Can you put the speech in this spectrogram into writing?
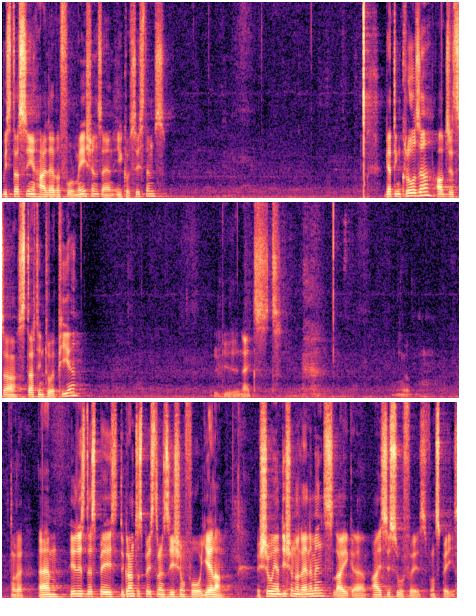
we start seeing high-level formations and ecosystems. Getting closer, objects are starting to appear. Next. Okay. Um, here is the space, the ground to space transition for Yela. We're showing additional elements like uh, icy surface from space.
